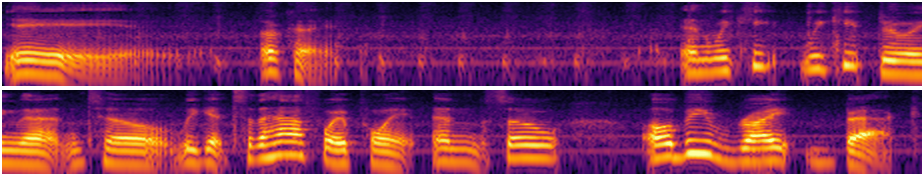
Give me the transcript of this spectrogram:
Yay. Okay. And we keep we keep doing that until we get to the halfway point. And so I'll be right back.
